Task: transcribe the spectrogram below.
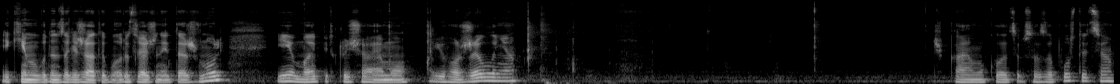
який ми будемо заряджати, розряджений теж в 0. І ми підключаємо його живлення. Чекаємо, коли це все запуститься.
